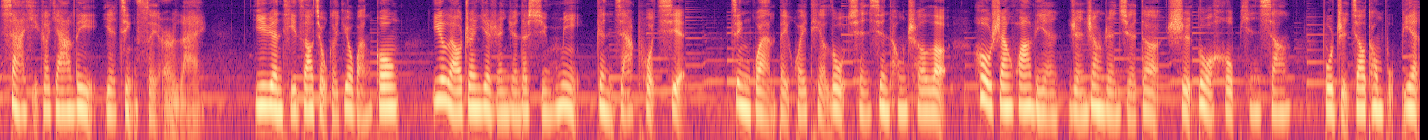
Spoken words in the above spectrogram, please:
下一个压力也紧随而来。医院提早九个月完工，医疗专业人员的寻觅更加迫切。尽管北回铁路全线通车了。后山花莲仍让人觉得是落后偏乡，不止交通不便，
